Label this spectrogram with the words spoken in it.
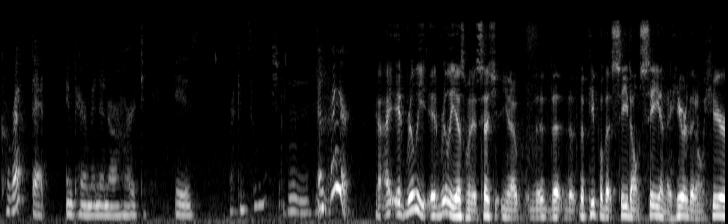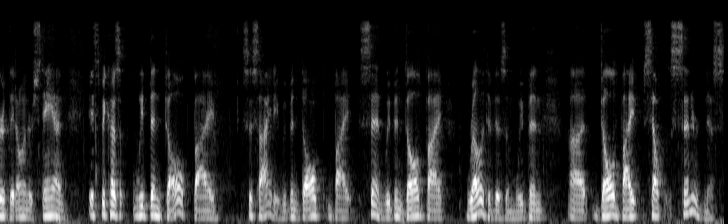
correct that impairment in our heart is reconciliation and prayer. Yeah, I, it really, it really is when it says, you know, the, the, the, the people that see don't see and they hear, they don't hear, they don't understand. It's because we've been dulled by society. We've been dulled by sin. We've been dulled by relativism. We've been uh, dulled by self-centeredness.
